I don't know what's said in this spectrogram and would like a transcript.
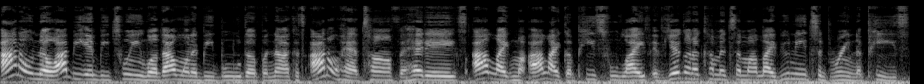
I don't know. I be in between whether I want to be booed up or not because I don't have time for headaches. I like my I like a peaceful life. If you're gonna come into my life, you need to bring the peace.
